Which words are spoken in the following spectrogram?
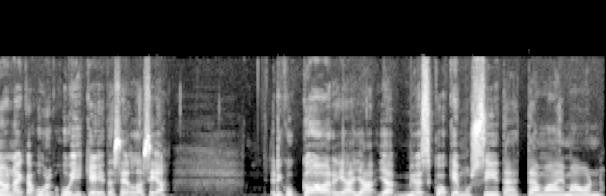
Ne on aika hu, huikeita sellaisia niin kuin kaaria ja, ja myös kokemus siitä, että tämä maailma on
